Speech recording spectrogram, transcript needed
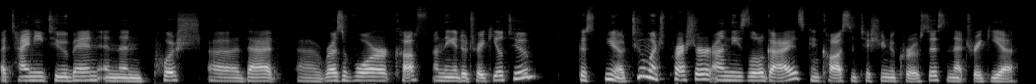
a tiny tube in and then push uh, that uh, reservoir cuff on the endotracheal tube. Because, you know, too much pressure on these little guys can cause some tissue necrosis in that trachea.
